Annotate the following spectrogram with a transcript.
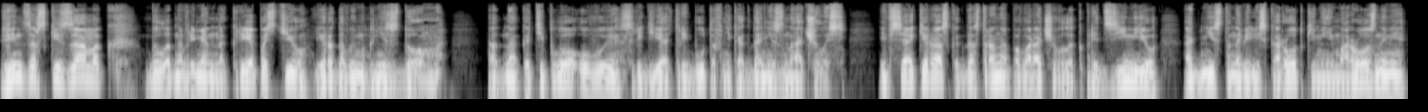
Виндзорский замок был одновременно крепостью и родовым гнездом. Однако тепло, увы, среди атрибутов никогда не значилось — и всякий раз, когда страна поворачивала к предзимью, одни становились короткими и морозными,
